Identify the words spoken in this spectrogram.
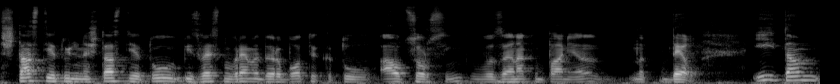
щастието или нещастието известно време да работя като аутсорсинг за една компания на Dell. И там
